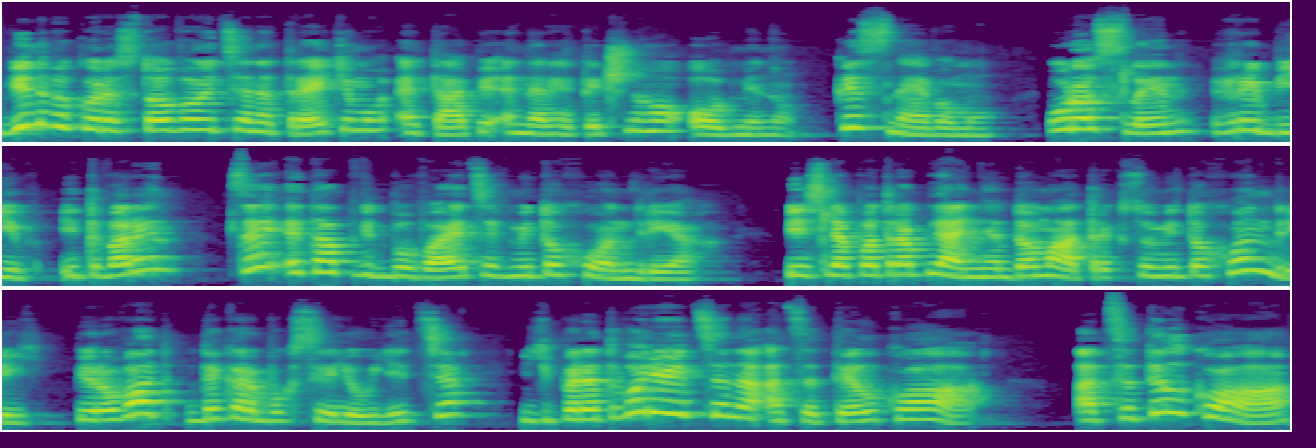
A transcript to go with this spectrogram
Він використовується на третьому етапі енергетичного обміну кисневому. У рослин, грибів і тварин цей етап відбувається в мітохондріях. Після потрапляння до матриксу мітохондрій піруват декарбоксилюється і перетворюється на ацетил-КоА. Ацетил-КоА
